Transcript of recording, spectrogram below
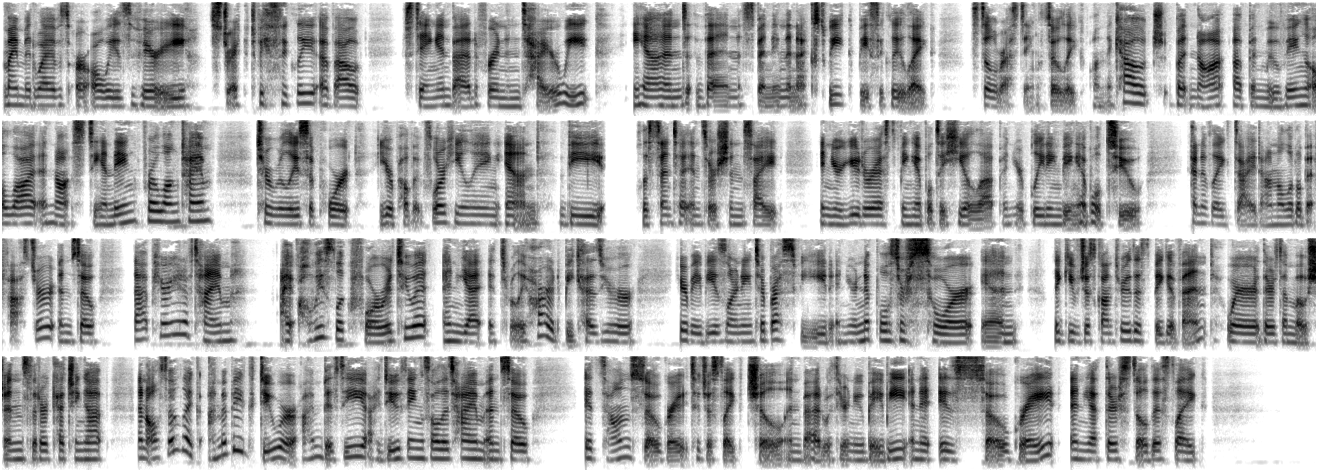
my midwives are always very strict, basically, about staying in bed for an entire week and then spending the next week basically like still resting. So, like on the couch, but not up and moving a lot and not standing for a long time to really support your pelvic floor healing and the placenta insertion site in your uterus being able to heal up and your bleeding being able to kind of like die down a little bit faster. And so, that period of time, I always look forward to it. And yet, it's really hard because you're your baby is learning to breastfeed and your nipples are sore and like you've just gone through this big event where there's emotions that are catching up. And also, like, I'm a big doer. I'm busy. I do things all the time. And so it sounds so great to just like chill in bed with your new baby. And it is so great. And yet there's still this like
